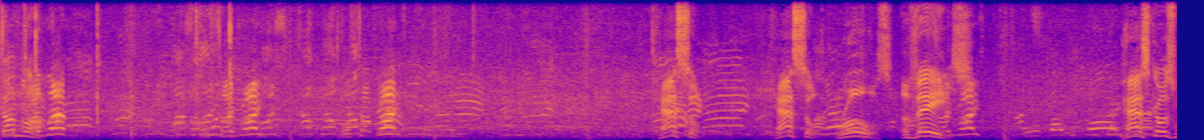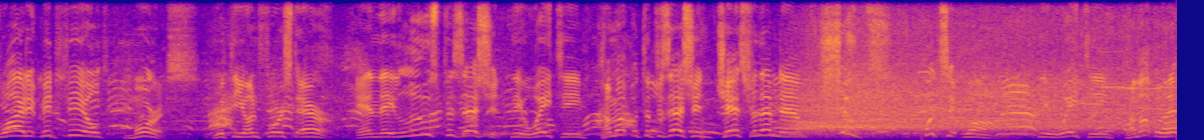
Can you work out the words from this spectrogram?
Dunlop. Side left. Ball side right. Right. Castle. Castle rolls, evades. Pass goes wide at midfield. Morris with the unforced error. And they lose possession. The away team come up with the possession. Chance for them now. Shoots. Puts it wide. The away team come up with it.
